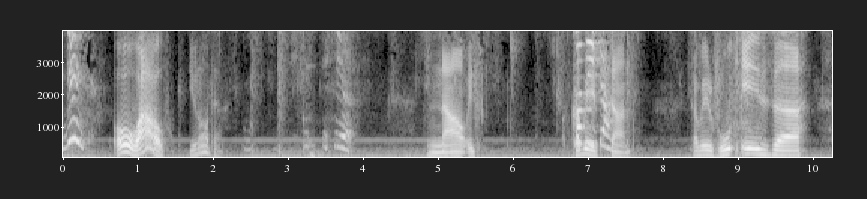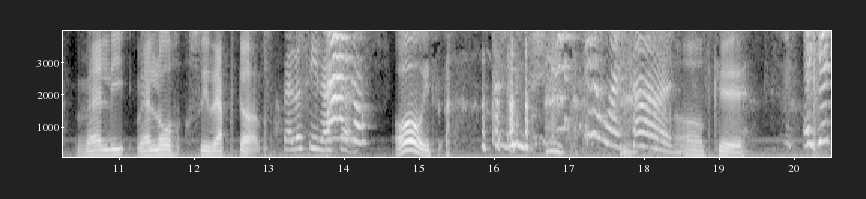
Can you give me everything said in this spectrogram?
This. Oh wow, you know them. Here. Now it's Kabir. turn. Kabir, who is uh, Veli Velociraptor? Velociraptor. Oh, it's it's still my turn. okay. I get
